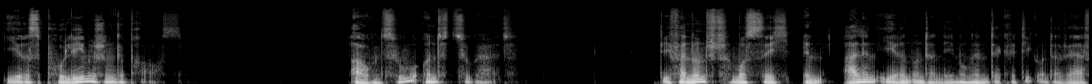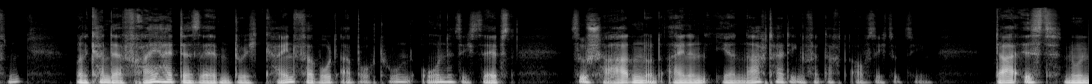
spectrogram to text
ihres polemischen Gebrauchs. Augen zu und zugehört. Die Vernunft muss sich in allen ihren Unternehmungen der Kritik unterwerfen und kann der Freiheit derselben durch kein Verbot Abbruch tun, ohne sich selbst zu schaden und einen ihr nachteiligen Verdacht auf sich zu ziehen. Da ist nun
